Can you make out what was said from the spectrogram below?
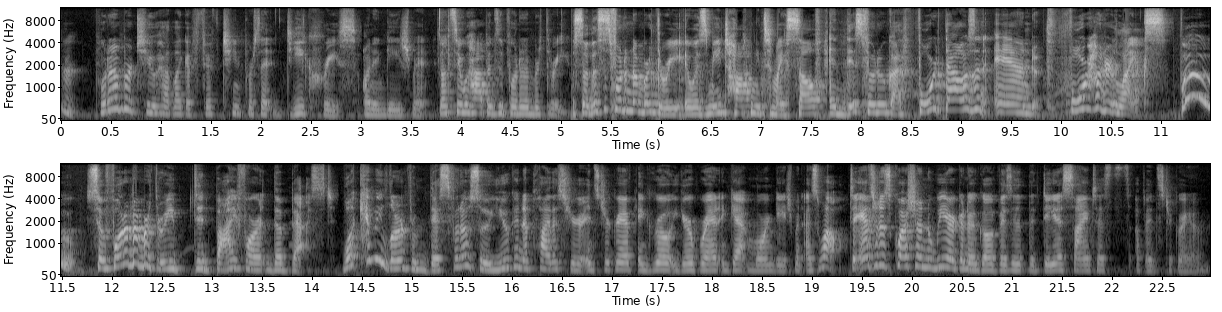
Hmm. Photo number two had like a 15% decrease on engagement. Let's see what happens in photo number three. So this is photo number three. It was me talking to myself and this photo got 4,400 likes. Woo! So photo number three did by far the best. What can we learn from this photo so you can apply this to your Instagram and grow your brand and get more engagement as well? To answer this question, we are gonna go visit the data scientists of Instagram.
